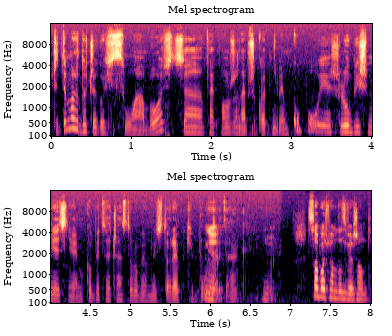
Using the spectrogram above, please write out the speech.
czy ty masz do czegoś słabość, e, taką, że na przykład, nie wiem, kupujesz, lubisz mieć, nie wiem, kobiety często lubią mieć torebki, buty, Nie. tak? Nie. Słabość mam do zwierząt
